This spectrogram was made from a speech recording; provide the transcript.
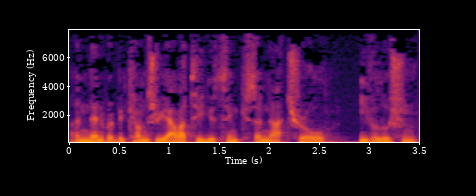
and then when it becomes reality, you think it's a natural evolution.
